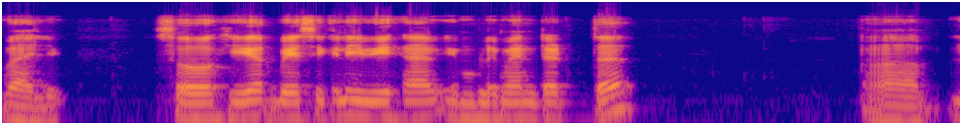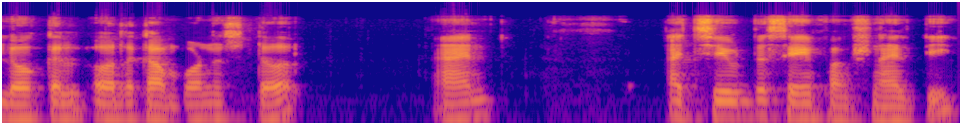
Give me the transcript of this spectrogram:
value. So here basically we have implemented the uh, local or the component store and achieved the same functionality.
